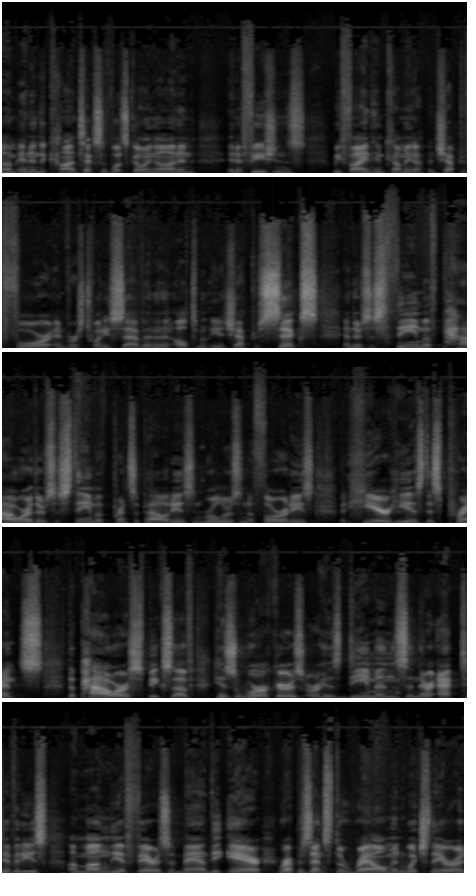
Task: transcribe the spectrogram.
Um, and in the context of what's going on in, in Ephesians, we find him coming up in chapter 4 and verse 27, and then ultimately in chapter 6. And there's this theme of power, there's this theme of principalities and rulers and authorities. But here he is this prince. The power speaks of his workers or his demons and their activities among the affairs of man. The air represents the realm in which they are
